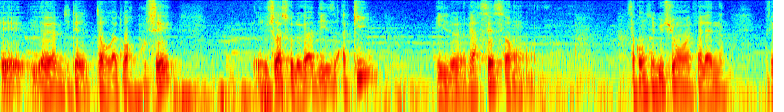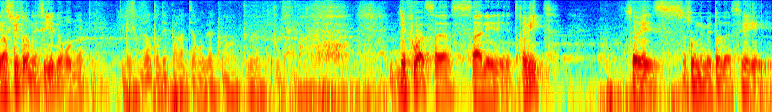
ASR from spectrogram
et il y avait un petit interrogatoire poussé, jusqu'à ce que le gars dise à qui il versait son, sa contribution au FLN. Et ensuite, on essayait de remonter. Et qu'est-ce que vous entendez par interrogatoire un peu poussé? Des fois, ça allait très vite. Vous savez, ce sont des méthodes assez,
